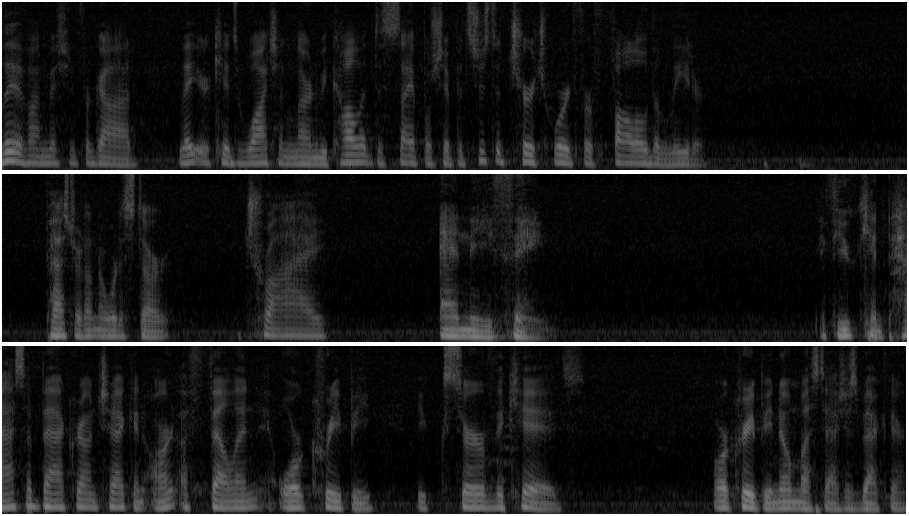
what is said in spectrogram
live on mission for God. Let your kids watch and learn. We call it discipleship. It's just a church word for follow the leader. Pastor, I don't know where to start. Try anything. If you can pass a background check and aren't a felon or creepy, you serve the kids. Or creepy, no mustaches back there.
